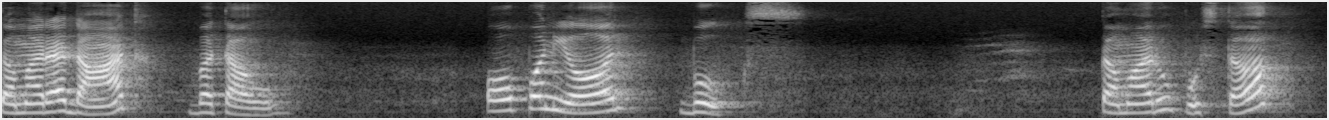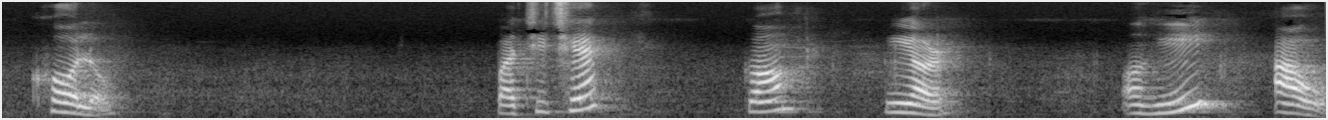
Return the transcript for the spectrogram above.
તમારા દાંત બતાવો ઓપન યોર બુક્સ તમારું પુસ્તક ખોલો પછી છે કમ હિયર અહીં આવો.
